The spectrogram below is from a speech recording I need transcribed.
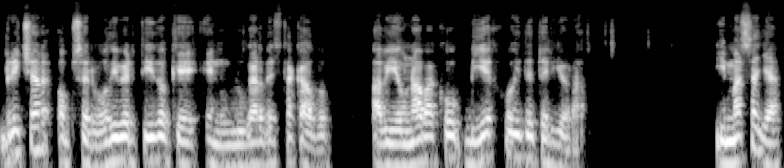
Richard observó divertido que, en un lugar destacado, había un abaco viejo y deteriorado. Y más allá,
